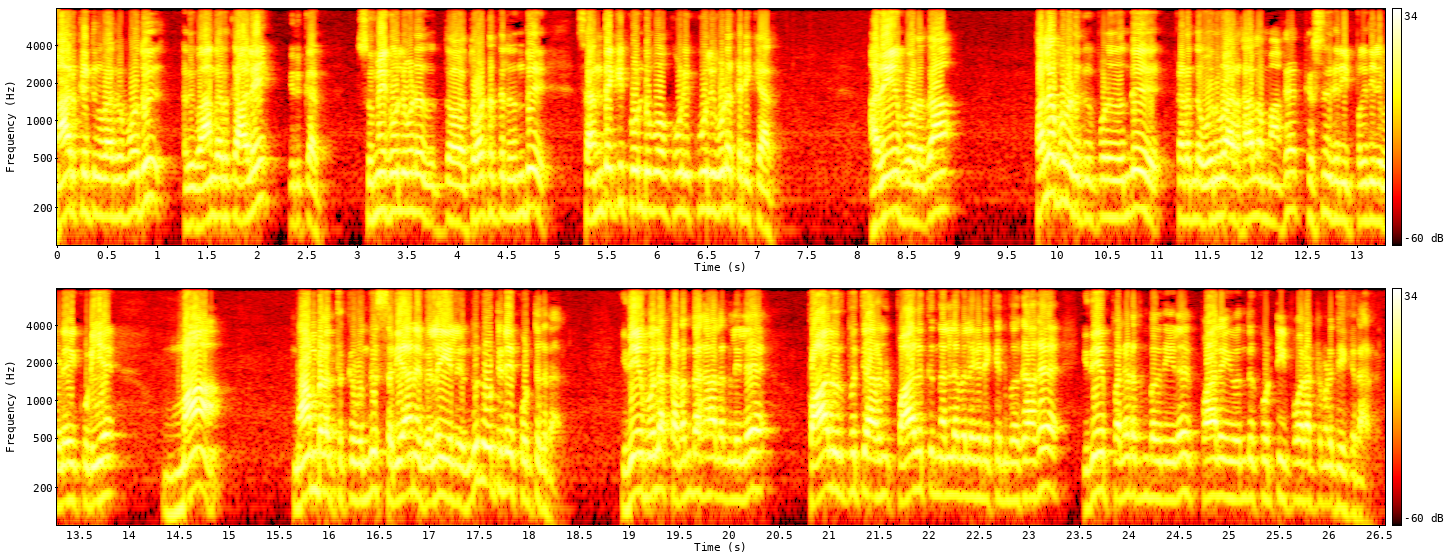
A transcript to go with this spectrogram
மார்க்கெட்டுக்கு வர்ற போது அது வாங்குறதுக்கு ஆளே இருக்காது. சுமை கூலி கூட தோ- தோட்டத்திலிருந்து சந்தைக்கு கொண்டு போகக்கூடிய கூலி கூட கிடைக்காது. அதே போல தான் பல பொருளுக்கு இப்பொழுது வந்து கடந்த ஒரு வார காலமாக கிருஷ்ணகிரி பகுதியில் விளையக்கூடிய மா மாம்பழத்துக்கு வந்து சரியான விலையில் இருந்து ரோட்டிலே கொட்டுகிறார். இதே போல கடந்த காலங்களிலே பால் உற்பத்தியாளர்கள் பாலுக்கு நல்ல விலை கிடைக்கும் என்பதற்காக இதே பல்லடத்தின் பகுதியில் பாலை வந்து கொட்டி போராட்டம் நடத்தியிருக்கிறார்கள்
